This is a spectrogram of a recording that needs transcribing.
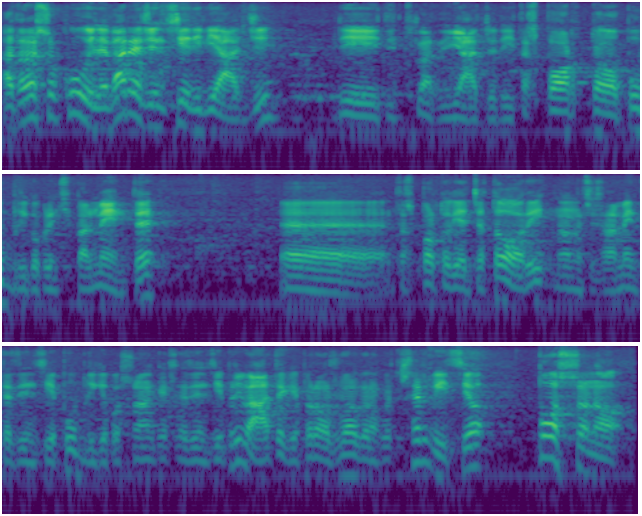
attraverso cui le varie agenzie di viaggi, di, di, di, viaggio, di trasporto pubblico principalmente, eh, trasporto viaggiatori, non necessariamente agenzie pubbliche, possono anche essere agenzie private che però svolgono questo servizio, possono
